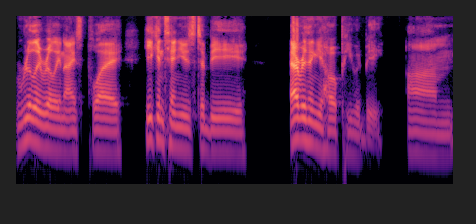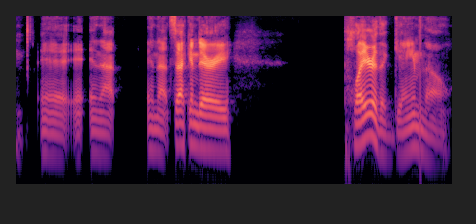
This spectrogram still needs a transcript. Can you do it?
Really, really nice play. He continues to be everything you hope he would be um, in, in that in that secondary. Player of the game though.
